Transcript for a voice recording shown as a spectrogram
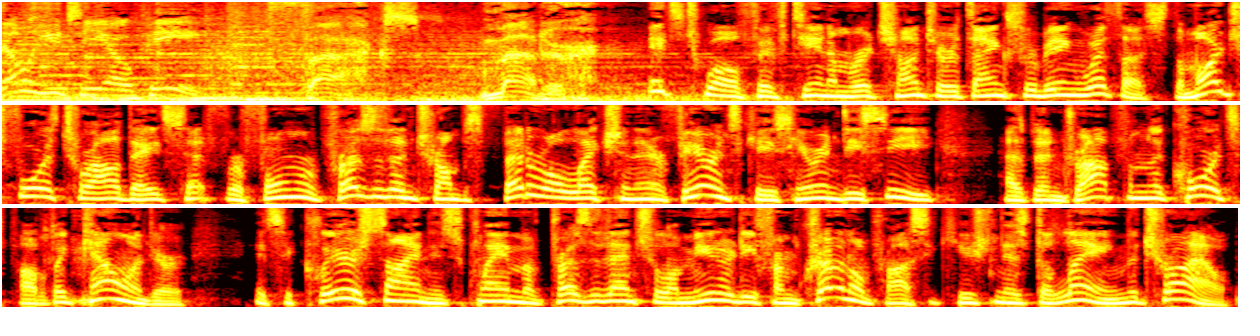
WTOP. Facts matter. It's 1215. I'm Rich Hunter. Thanks for being with us. The March 4th trial date set for former President Trump's federal election interference case here in D.C. has been dropped from the court's public calendar. It's a clear sign his claim of presidential immunity from criminal prosecution is delaying the trial.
